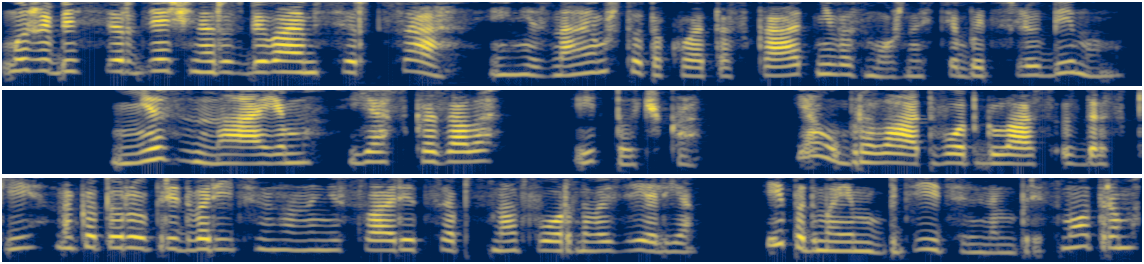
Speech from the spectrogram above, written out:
Мы же бессердечно разбиваем сердца и не знаем, что такое тоска от невозможности быть с любимым. «Не знаем», — я сказала, и точка. Я убрала отвод глаз с доски, на которую предварительно нанесла рецепт снотворного зелья, и под моим бдительным присмотром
